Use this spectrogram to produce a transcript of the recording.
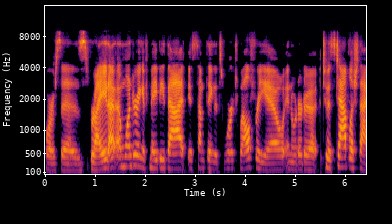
courses, right? I, am wondering if maybe that is something that's worked well for you in order to to establish that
